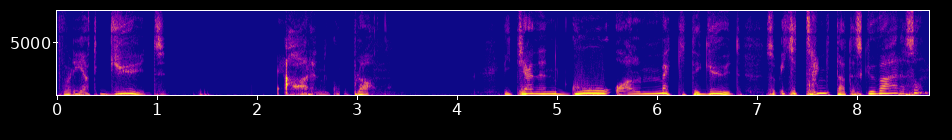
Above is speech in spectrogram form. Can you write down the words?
fordi at Gud har en god plan. Vi kjenner en god og allmektig Gud som ikke tenkte at det skulle være sånn.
